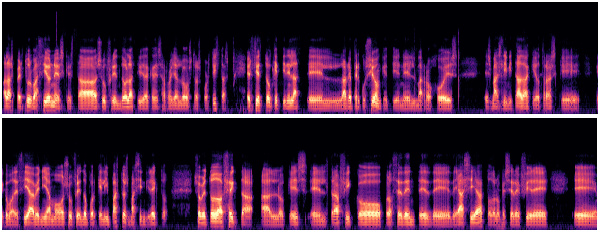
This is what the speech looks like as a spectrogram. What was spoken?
a, las perturbaciones que está sufriendo la actividad que desarrollan los transportistas. Es cierto que tiene la, el, la repercusión que tiene el Mar Rojo es, es más limitada que otras que, que como decía veníamos sufriendo porque el impacto es más indirecto. Sobre todo afecta a lo que es el tráfico procedente de, de Asia, todo lo que se refiere eh,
